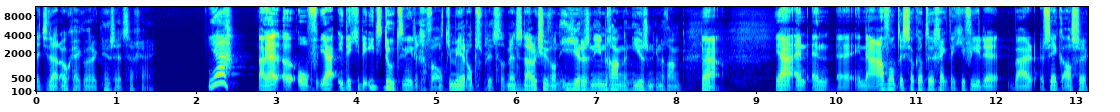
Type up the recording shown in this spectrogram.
Dat je daar ook hekwerk neerzet, zeg jij. Ja. Nou ja, eh, of ja, dat je er iets doet in ieder geval. Dat je meer opsplitst. Dat mensen duidelijk zien van hier is een ingang en hier is een ingang. Ja, ja en, en eh, in de avond is het ook heel te gek dat je via de... Waar, zeker als er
